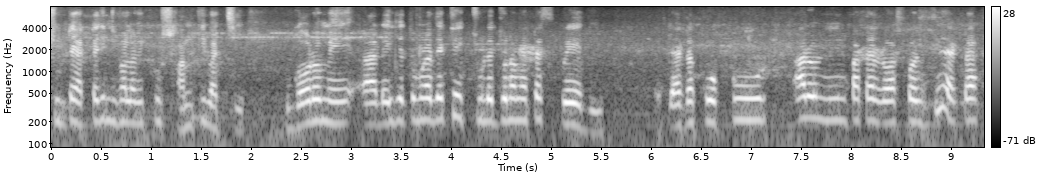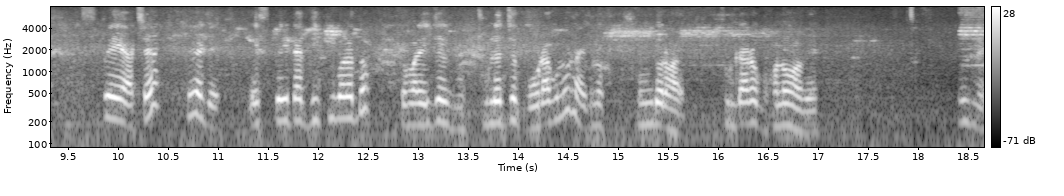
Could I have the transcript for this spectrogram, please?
চুলটা একটা জিনিস ভালো আমি খুব শান্তি পাচ্ছি। গরমে, আর এই যে তোমরা দেখছ, এই চুলের জন্য আমি একটা স্প্রে দিই। একটা কপুর আরও নিম পাতার রস ফস দিয়ে একটা স্প্রে আছে, ঠিক আছে? এই স্প্রেটা দিই কী বলো তো তোমার এই যে চুলের যে গোড়াগুলো না, এগুলো সুন্দর হয়। চুলটা আরও ঘন হবে। বুঝলে?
